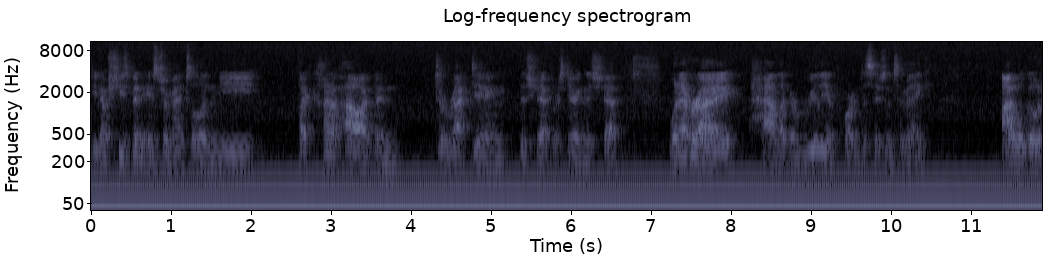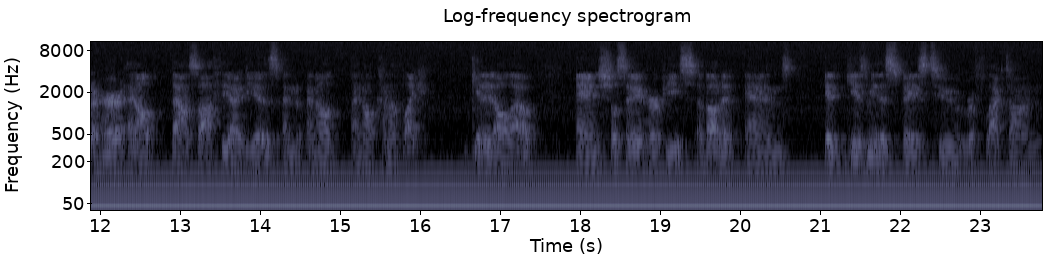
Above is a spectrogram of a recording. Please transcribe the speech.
you know she's been instrumental in me, like kind of how I've been directing the ship or steering the ship. Whenever I have like a really important decision to make, I will go to her and I'll bounce off the ideas and, and I'll and I'll kind of like get it all out. And she'll say her piece about it and it gives me the space to reflect on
